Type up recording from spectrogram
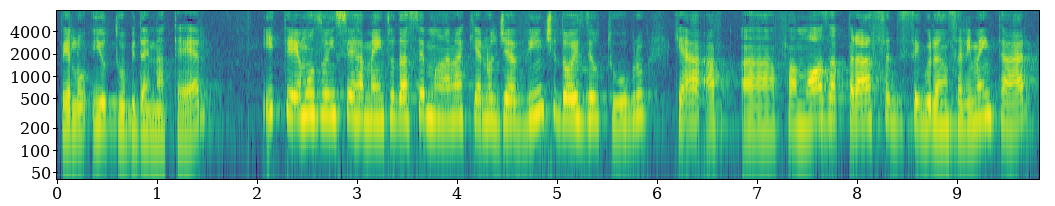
pelo YouTube da Emater. E temos o encerramento da semana, que é no dia 22 de outubro, que é a, a famosa Praça de Segurança Alimentar,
